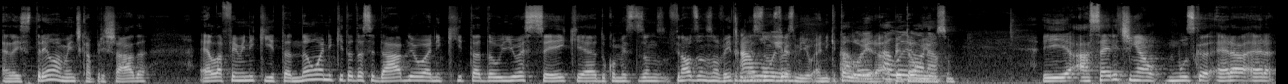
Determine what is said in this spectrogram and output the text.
ela é extremamente caprichada. Ela foi Nikita, não a Nikita da CW, a Nikita do USA, que é do começo dos anos, final dos anos 90, A começo dos anos loira. 2000. A Nikita A loi- loira, a a. Wilson. E a série tinha música, era, era.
